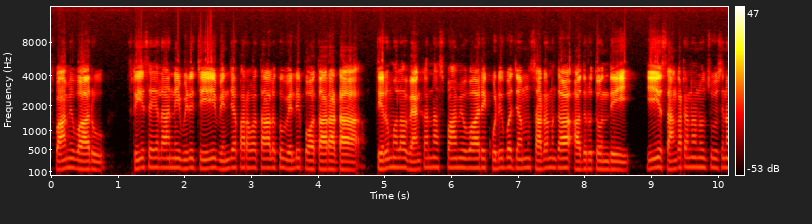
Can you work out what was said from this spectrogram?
స్వామివారు శ్రీశైలాన్ని విడిచి వింధ్యపర్వతాలకు వెళ్ళిపోతారట. తిరుమల వెంకన్న స్వామివారి కుడిభుజం సడన్గా అదురుతుంది. ఈ సంఘటనను చూసిన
